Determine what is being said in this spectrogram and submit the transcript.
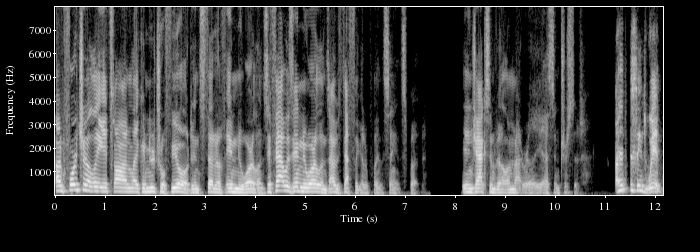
Unfortunately, it's on like a neutral field instead of in New Orleans. If that was in New Orleans, I was definitely going to play the Saints, but in Jacksonville, I'm not really as interested. I think the Saints win.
